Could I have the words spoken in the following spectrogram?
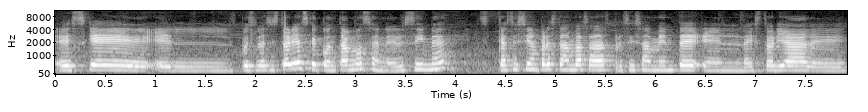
es que el, pues las historias que contamos en el cine casi siempre están basadas precisamente en la historia de,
